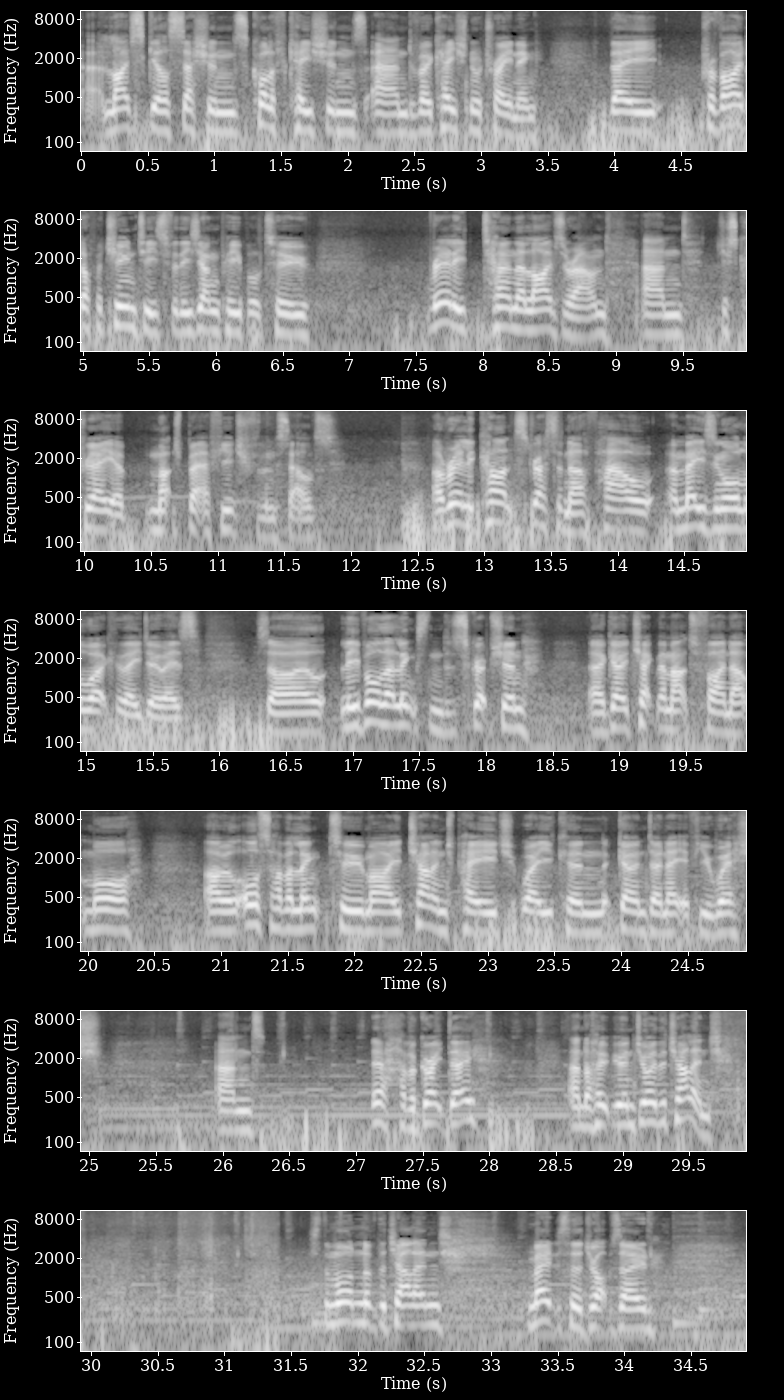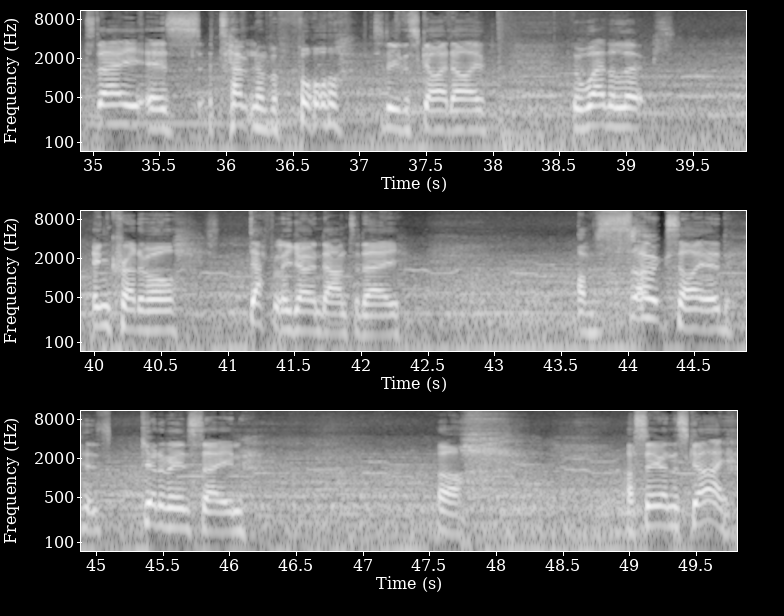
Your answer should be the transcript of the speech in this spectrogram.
uh, life skills sessions, qualifications and vocational training they provide opportunities for these young people to really turn their lives around and just create a much better future for themselves. I really can't stress enough how amazing all the work that they do is. So I'll leave all their links in the description. Uh, go check them out to find out more. I will also have a link to my challenge page where you can go and donate if you wish. And yeah, have a great day and I hope you enjoy the challenge. It's the morning of the challenge, made it to the drop zone. Today is attempt number four to do the skydive. The weather looks incredible, definitely going down today. I'm so excited, it's gonna be insane. Oh, I'll see you in the sky.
